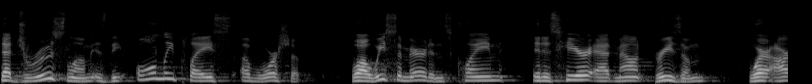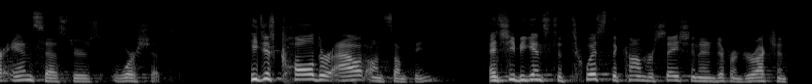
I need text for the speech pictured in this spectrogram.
that Jerusalem is the only place of worship, while we Samaritans claim it is here at Mount Gerizim where our ancestors worshiped? He just called her out on something. And she begins to twist the conversation in a different direction.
